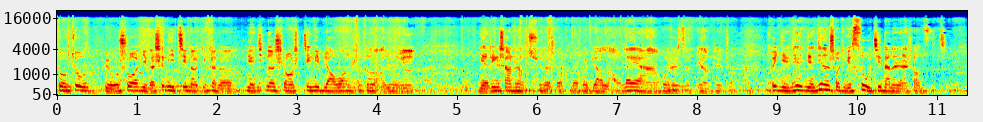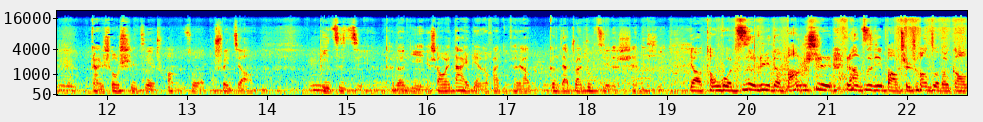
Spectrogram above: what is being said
就就比如说你的身体机能，你可能年轻的时候精力比较旺盛，更老就容易年龄上上去的时候可能会比较劳累啊，或者怎么样这种。所以年轻年轻的时候，你可以肆无忌惮的燃烧自己，感受世界，创作，不睡觉。逼自己，可能你稍微大一点的话，你可能要更加专注自己的身体，要通过自律的方式让自己保持创作的高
